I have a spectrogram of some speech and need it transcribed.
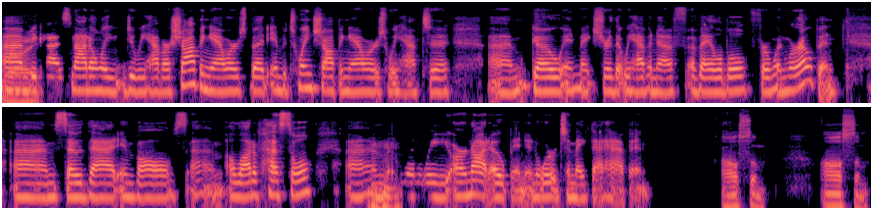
um, right. because not only do we have our shopping hours, but in between shopping hours we have to um, go and make sure that we have enough available for when we're open. Um, so that involves um, a lot of hustle um, mm-hmm. when we are not open in order to make make that happen. Awesome. Awesome.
